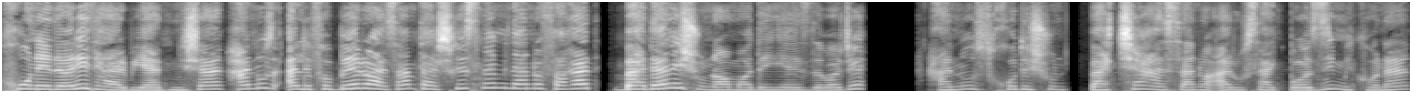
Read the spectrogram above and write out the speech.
خونهداری تربیت میشن هنوز الف و ب رو از هم تشخیص نمیدن و فقط بدنشون آماده ازدواجه. هنوز خودشون بچه هستن و عروسک بازی می‌کنن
